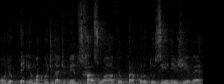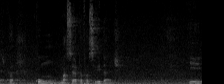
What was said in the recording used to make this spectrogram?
onde eu tenho uma quantidade de ventos razoável para produzir energia elétrica com uma certa facilidade. E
